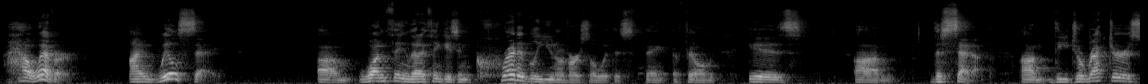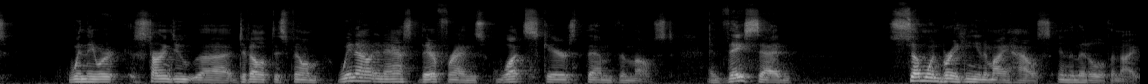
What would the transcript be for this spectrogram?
However, I will say um, one thing that I think is incredibly universal with this thing, uh, film is um, the setup. Um, the directors, when they were starting to uh, develop this film, went out and asked their friends what scares them the most, and they said, "Someone breaking into my house in the middle of the night."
